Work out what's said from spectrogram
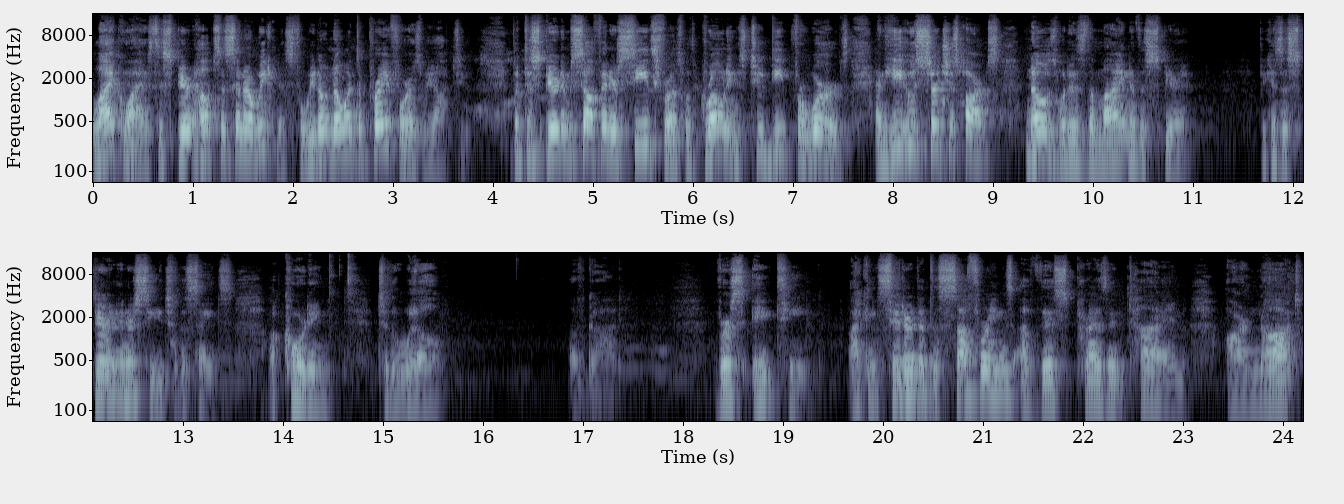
Likewise, the Spirit helps us in our weakness, for we don't know what to pray for as we ought to. But the Spirit Himself intercedes for us with groanings too deep for words. And He who searches hearts knows what is the mind of the Spirit, because the Spirit intercedes for the saints according to the will of God. Verse 18 I consider that the sufferings of this present time are not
